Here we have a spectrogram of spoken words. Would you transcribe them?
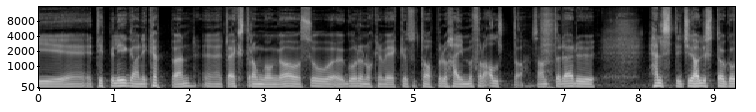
i Tippeligaen i cupen etter ekstraomganger. Og så går det noen uker, så taper du hjemme fra Alta. Sant? Der du helst ikke har lyst til å gå,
